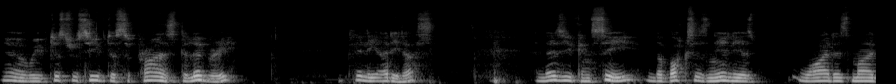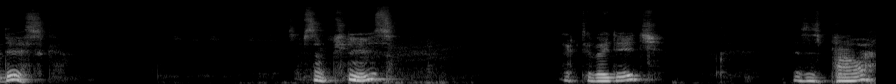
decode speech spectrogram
Yeah, we've just received a surprise delivery, clearly Adidas. And as you can see, the box is nearly as wide as my desk. So some clues. Activate edge. This is power.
